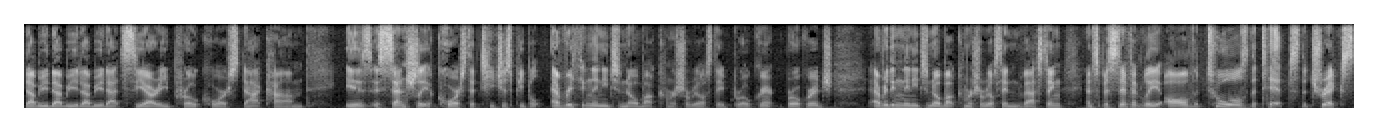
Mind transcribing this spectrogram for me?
www.creprocourse.com, is essentially a course that teaches people everything they need to know about commercial real estate broker- brokerage, everything they need to know about commercial real estate investing, and specifically all the tools, the tips, the tricks,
